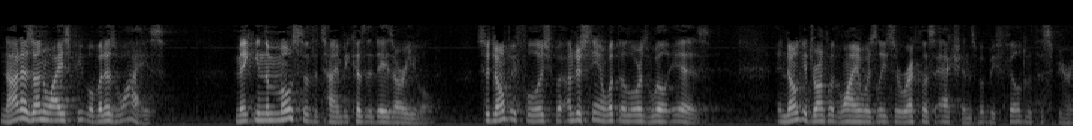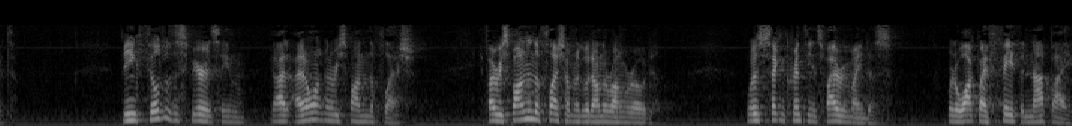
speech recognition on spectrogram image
not as unwise people, but as wise, making the most of the time because the days are evil. So don't be foolish, but understand what the Lord's will is. And don't get drunk with wine, which leads to reckless actions, but be filled with the Spirit. Being filled with the Spirit, saying, God, I don't want to respond in the flesh. If I respond in the flesh, I'm going to go down the wrong road. What does 2 Corinthians 5 remind us? We're to walk by faith and not by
